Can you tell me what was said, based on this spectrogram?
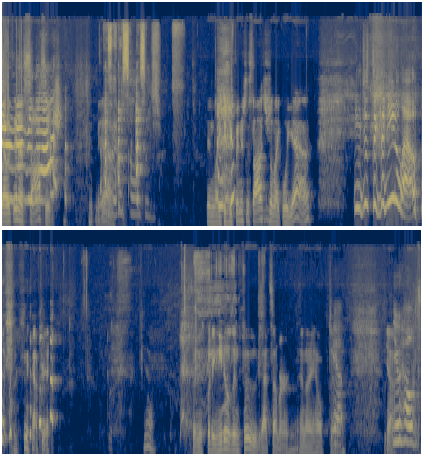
was in a sausage. He's Yeah. in a sausage. And like, did you finish the sausage? I'm like, well, yeah. you just took the needle out. After- yeah. So I was putting needles in food that summer, and I helped. Uh, Yeah. yeah. you helped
